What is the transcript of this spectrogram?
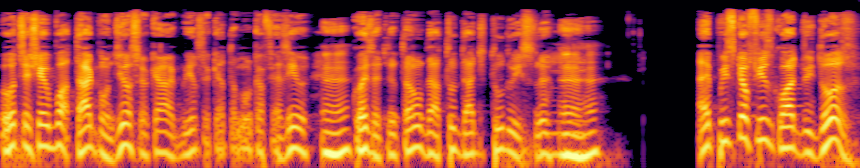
outro você chega, boa tarde, bom dia, você quer aguinha, você quer tomar um cafezinho, Aham, coisa, então dá tudo, dá de tudo isso, né? aham. Aí por isso que eu fiz o código do idoso,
